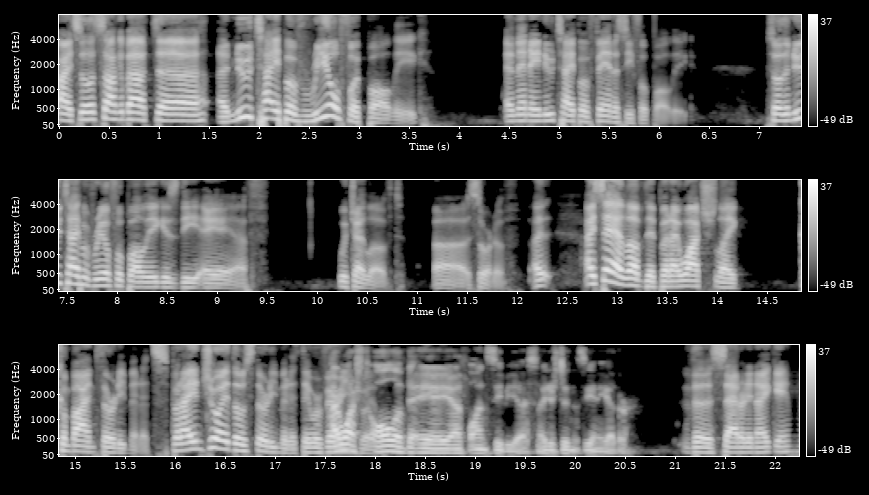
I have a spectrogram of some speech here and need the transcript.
All right, so let's talk about uh, a new type of real football league, and then a new type of fantasy football league. So the new type of real football league is the AAF, which I loved, uh, sort of. I I say I loved it, but I watched like combined thirty minutes. But I enjoyed those thirty minutes; they were very. I watched enjoyable. all of the AAF on CBS. I just didn't see any other. the Saturday night game.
